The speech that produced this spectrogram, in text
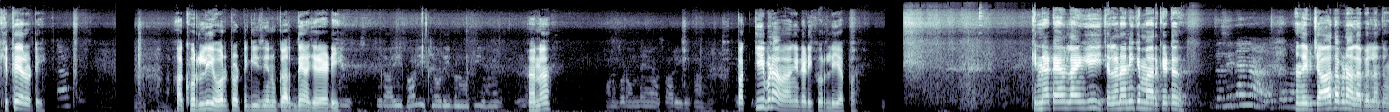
ਕਿੱਥੇ ਆ ਰੋਟੀ? ਆ ਖੁਰਲੀ ਹੋਰ ਟੁੱਟ ਗਈ ਸੀ ਇਹਨੂੰ ਕਰਦੇ ਆ ਅੱਜ ਰੈਡੀ। ਚੜਾਈ ਬਾਹਲੀ ਚੌੜੀ ਬਣਾਉਤੀ ਹੁਣ ਹਨਾ? ਹੁਣ ਬਣਾਉਂਦੇ ਆ ਸਾਰੀ ਦਿਖਾਵਾਂਗੇ। ਪੱਕੀ ਬਣਾਵਾਂਗੇ ਡੈਡੀ ਖੁਰਲੀ ਆਪਾਂ। ਕਿੰਨਾ ਟਾਈਮ ਲਾਏਂਗੀ? ਚੱਲਣਾ ਨਹੀਂ ਕਿ ਮਾਰਕੀਟ ਤੁਸੀਂ ਤਾਂ ਨਾਲ ਮਨਦੀਪ ਚਾਹ ਤਾਂ ਬਣਾ ਲੈ ਪਹਿਲਾਂ ਤੂੰ।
